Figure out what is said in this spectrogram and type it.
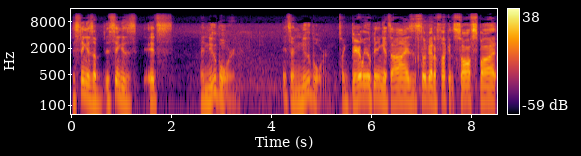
this thing is a, this thing is, it's a newborn. It's a newborn. It's like barely opening its eyes. It's still got a fucking soft spot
